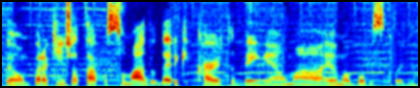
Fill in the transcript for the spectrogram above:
Então, para quem já está acostumado, o Derek Carr também é uma, é uma boa escolha.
